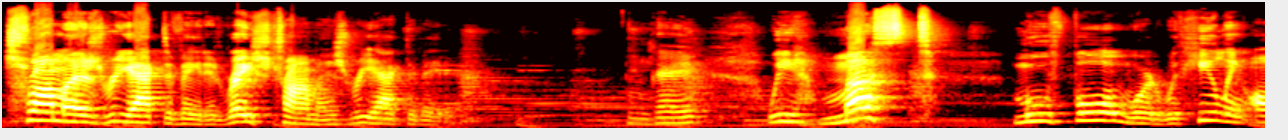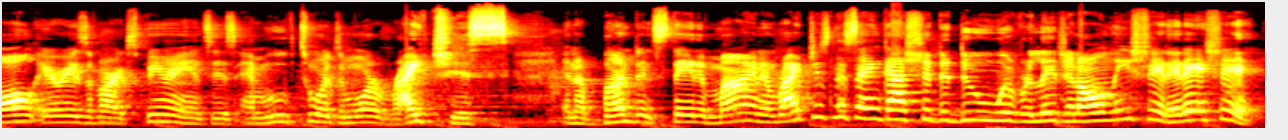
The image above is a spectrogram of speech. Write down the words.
Trauma is reactivated. Race trauma is reactivated. Okay? We must move forward with healing all areas of our experiences and move towards a more righteous and abundant state of mind. And righteousness ain't got shit to do with religion only. Shit, it ain't shit.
